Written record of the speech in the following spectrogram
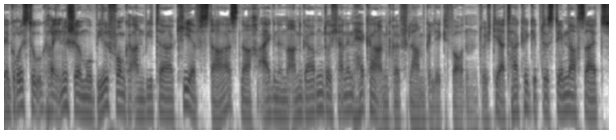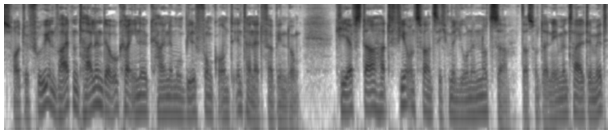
Der größte ukrainische Mobilfunkanbieter Kyivstar ist nach eigenen Angaben durch einen Hackerangriff lahmgelegt worden. Durch die Attacke gibt es demnach seit heute früh in weiten Teilen der Ukraine keine Mobilfunk- und Internetverbindung. Kyivstar hat 24 Millionen Nutzer. Das Unternehmen teilte mit,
